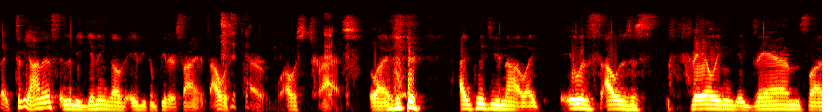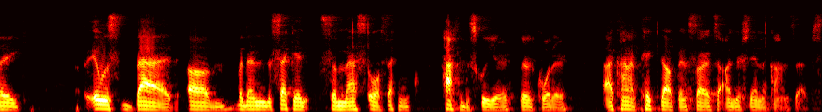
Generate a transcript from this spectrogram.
like to be honest, in the beginning of AP computer science, I was terrible. I was trash. Like I kid you not. Like it was, I was just failing exams. Like it was bad. Um, but then the second semester or second half of the school year, third quarter, I kind of picked up and started to understand the concepts.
